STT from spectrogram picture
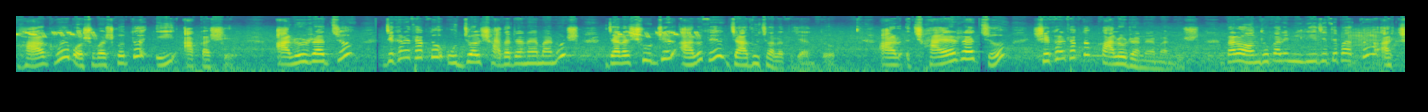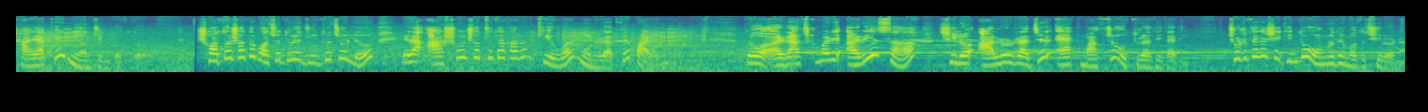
ভাগ হয়ে বসবাস করতো এই আকাশে। আলোর রাজ্য, যেখানে থাকতো উজ্জ্বল সাদা ডানার মানুষ, যারা সূর্যের আলোতে জাদু চালাতে জানতো। আর ছায়ার রাজ্য, সেখানে থাকতো কালো ডানার মানুষ। তারা অন্ধকারে মিলিয়ে যেতে পারতো আর ছায়াকে নিয়ন্ত্রণ করতো। শত শত বছর ধরে যুদ্ধ চললেও এরা আসল শত্রুতার কারণ কেউ আর মনে রাখতে পারেনি। তো রাজকুমারী আরিসা ছিল আলোর রাজ্যের একমাত্র উত্তরাধিকারী। ছোট থেকে সে কিন্তু অন্যদের মতো ছিল না।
